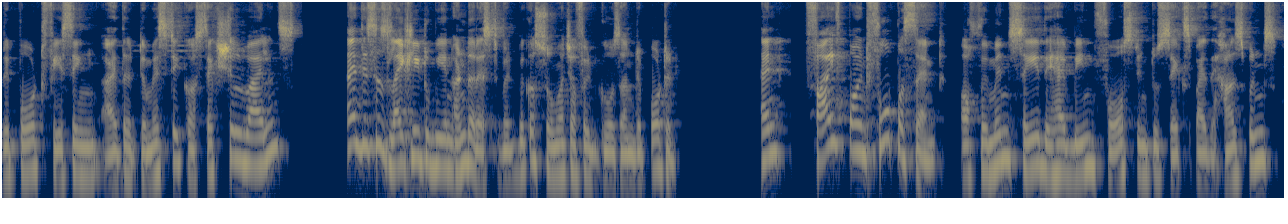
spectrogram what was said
report facing either domestic or sexual violence and this is likely to be an underestimate because so much of it goes unreported. And 5.4% of women say they have been forced into sex by their husbands.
